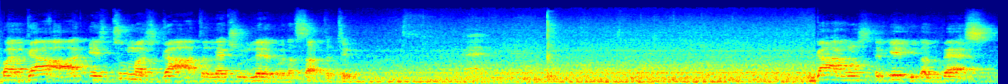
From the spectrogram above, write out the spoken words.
But God is too much God to let you live with a substitute. God wants to give you the best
